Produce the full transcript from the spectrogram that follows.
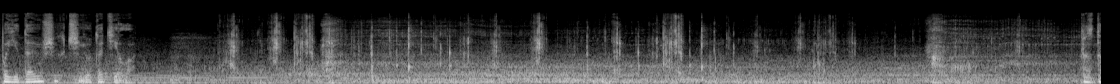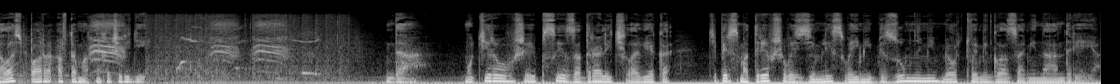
поедающих чье-то тело. Раздалась пара автоматных очередей. Да, мутировавшие псы задрали человека, теперь смотревшего с земли своими безумными мертвыми глазами на Андрея.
